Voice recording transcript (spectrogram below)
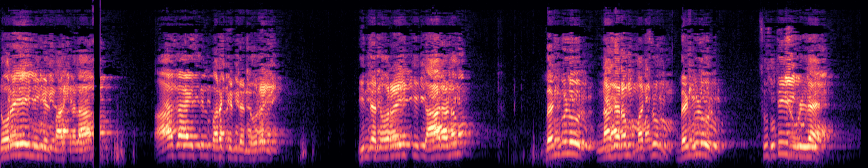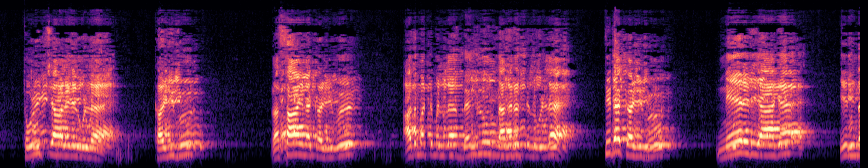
நுரையை நீங்கள் பார்க்கலாம். ஆகாயத்தில் பறக்கின்ற நுரை. இந்த நுரைக்கு காரணம் பெங்களூர் நகரம் மற்றும் பெங்களூர் சுற்றியில் உள்ள தொழிற்சாலையில் உள்ள கழிவு ரசாயன கழிவு அது மட்டுமல்ல பெங்களூர் நகரத்தில் உள்ள திடக்கழிவு நேரடியாக இந்த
